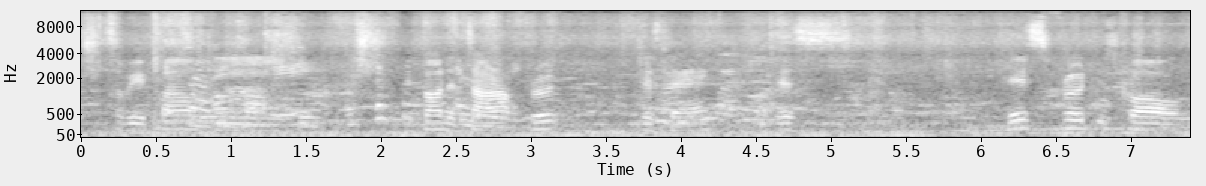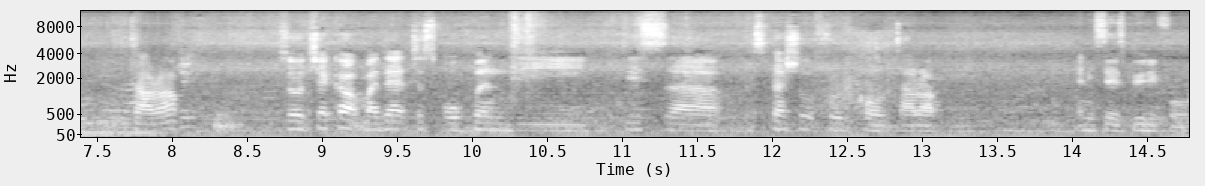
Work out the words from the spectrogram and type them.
So we found the we found the tarap fruit just there. This this fruit is called tarap. So check out my dad just opened the this uh, special fruit called tarap and he says beautiful.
